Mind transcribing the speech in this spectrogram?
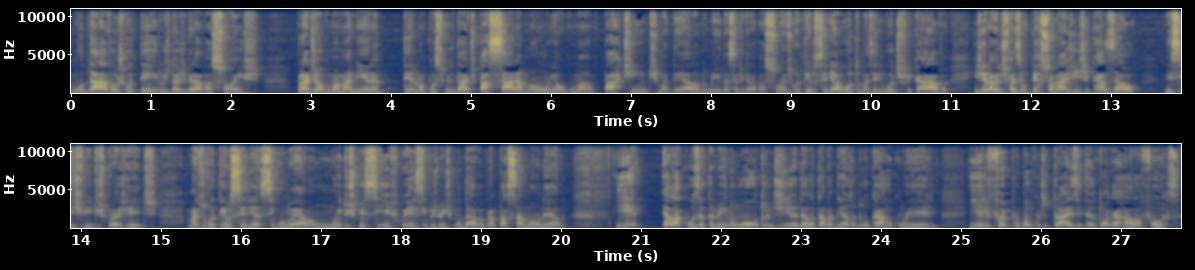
mudava os roteiros das gravações para de alguma maneira ter uma possibilidade de passar a mão em alguma parte íntima dela no meio dessas gravações. O roteiro seria outro, mas ele modificava. Em geral, eles faziam personagens de casal nesses vídeos para as redes. Mas o roteiro seria, segundo ela, um muito específico e ele simplesmente mudava para passar a mão nela. E ela acusa também num outro dia dela estava dentro do carro com ele e ele foi para o banco de trás e tentou agarrá-la à força.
